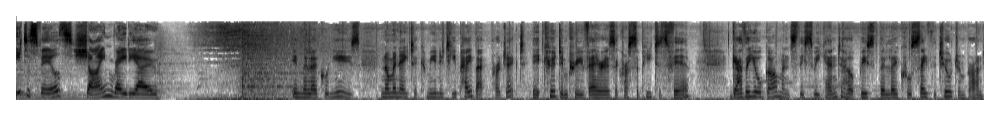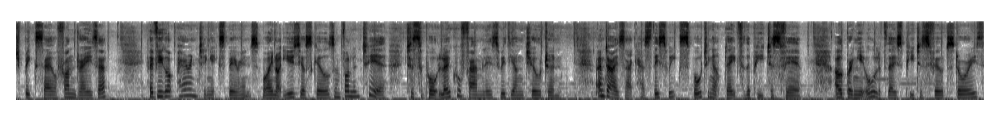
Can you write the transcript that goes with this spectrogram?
Petersfield's Shine Radio. In the local news, nominate a community payback project. It could improve areas across the Petersphere. Gather your garments this weekend to help boost the local Save the Children branch big sale fundraiser. Have you got parenting experience? Why not use your skills and volunteer to support local families with young children? And Isaac has this week's sporting update for the Petersphere. I'll bring you all of those Petersfield stories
